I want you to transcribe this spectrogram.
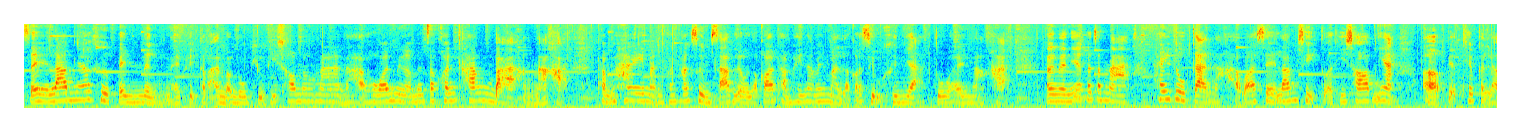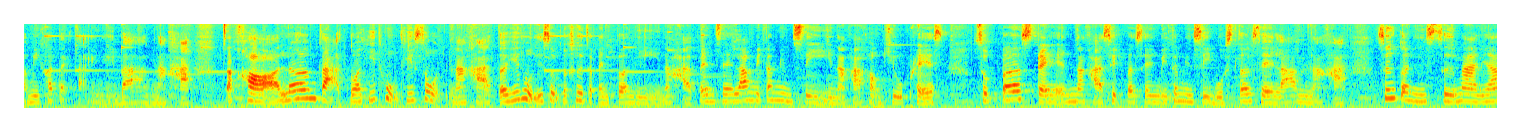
เซรั่มเนี่ยคือเป็นหนึ่งในผลิตภัณฑ์บำรุงผิวที่ชอบมากๆนะคะ เพราะว่าเนื้อมันจะค่อนข้างบางนะคะทำให้มันค่อนข้างซึมซับเร็ว แล้วก็ทำให้หน้าไม่มันแล้วก็สิวขึ้นยากด้วยนะคะ ดังนั้นเนี่ยก็จะมาให้ดูกันนะคะว่าเซรั่ม4 ตัวที่ชอบเนี่ยเเปรียบเทียบกันแล้วมีข้อแตกต่างยังไงบ้างนะคะ จะขอเริ่มจากตัวที่ถูกที่สุดนะคะ ตัวที่ถูกที่สุดก็คือจะเป็นตัวนี้นะคะ เป็นเซรั่มวิตามินซีนะคะของ Q Press Super Strength นะคะ 10%วิตามินซีบูสเตอร์เซรั่มนะคะ ซึ่งตัวนี้ซื้อมาเนี่ย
